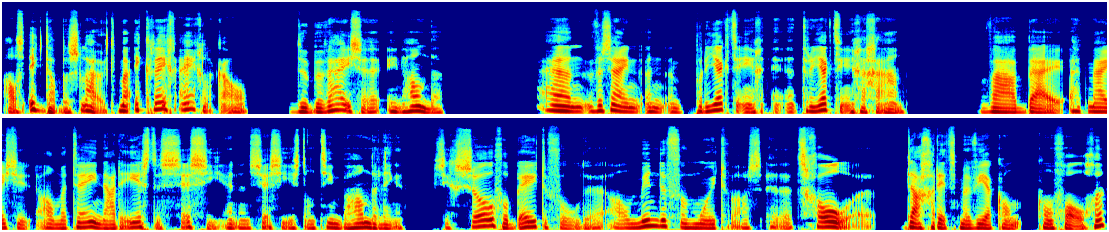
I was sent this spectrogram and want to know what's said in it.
als ik dat besluit. Maar ik kreeg eigenlijk al de bewijzen in handen. En we zijn een, een project in, een traject ingegaan waarbij het meisje al meteen na de eerste sessie, en een sessie is dan tien behandelingen, zich zoveel beter voelde, al minder vermoeid was, het schooldagritme weer kon, kon volgen,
